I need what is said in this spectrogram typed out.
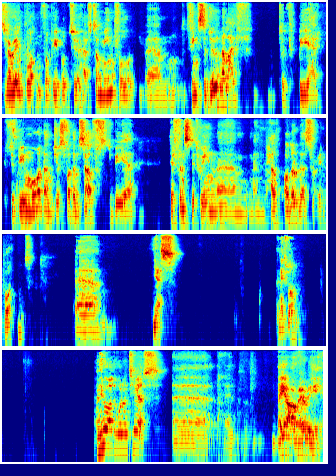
it's very important for people to have some meaningful um, things to do in their life, to be to be more than just for themselves, to be a difference between um, and help others. That's very important. Um, yes. The next one. And who are the volunteers? Uh, they are very.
